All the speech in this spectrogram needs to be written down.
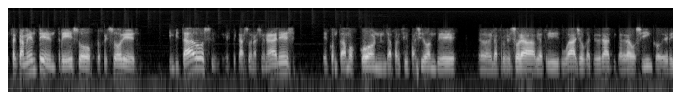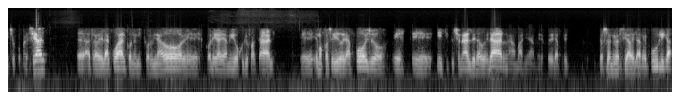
Exactamente, entre esos profesores invitados, en este caso nacionales, eh, contamos con la participación de eh, la profesora Beatriz Bugallo, catedrática grado 5 de Derecho Comercial, eh, a través de la cual con el coordinador, colega y amigo Julio Facal, hemos conseguido el apoyo este, institucional de la UDELAR, nada más ni nada menos que de la prestigiosa Universidad de la República,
